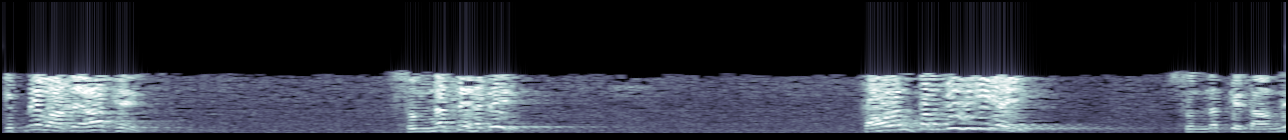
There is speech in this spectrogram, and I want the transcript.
کتنے واقعات ہیں۔ سنت سے ہٹے فوراً تبدیل کی گئی۔ سنت کے سامنے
